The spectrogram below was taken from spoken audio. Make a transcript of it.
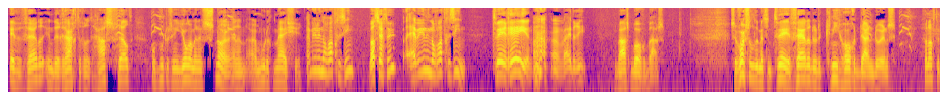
Even verder, in de ruigte van het haastveld, ontmoetten ze een jongen met een snor en een armoedig meisje. Hebben jullie nog wat gezien? Wat zegt u? Hebben jullie nog wat gezien? Twee reeën. Wij drie. Baas boven baas. Ze worstelden met z'n tweeën verder door de kniehoge duindoorns. Vanaf de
